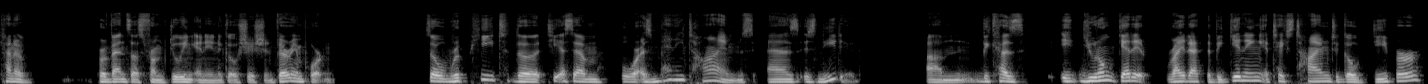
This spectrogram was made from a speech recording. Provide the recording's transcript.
kind of prevents us from doing any negotiation. Very important. So repeat the TSM for as many times as is needed um, because it, you don't get it right at the beginning. It takes time to go deeper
